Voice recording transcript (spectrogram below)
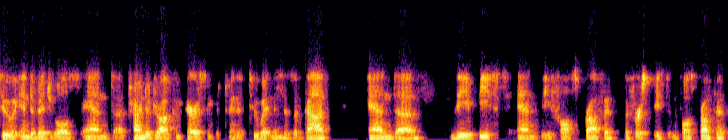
two individuals and uh, trying to draw a comparison between the two witnesses of God and uh, the beast and the false prophet, the first beast and the false prophet.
